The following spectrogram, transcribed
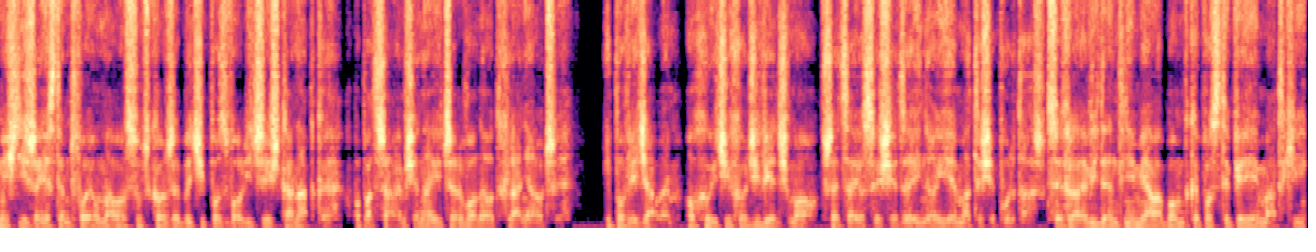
Myślisz, że jestem twoją małą suczką, żeby ci pozwolić jeść kanapkę? Popatrzałem się na jej czerwone odchlania oczy. I powiedziałem, o chuj ci chodzi wiedźmo, przecaj se siedzę i no i jem, a ty się pultasz. Cyfra ewidentnie miała bombkę po stypie jej matki.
